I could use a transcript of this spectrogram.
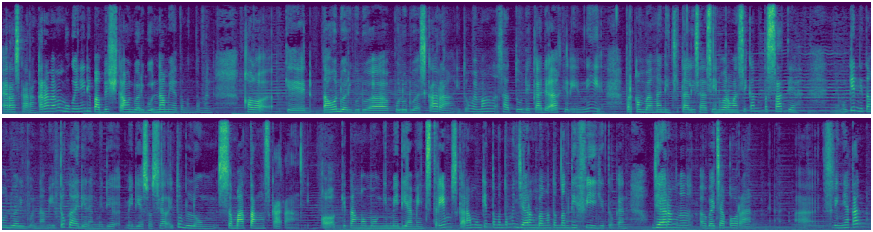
era sekarang, karena memang buku ini dipublish tahun 2006 ya teman-teman. Kalau ke tahun 2022 sekarang, itu memang satu dekade akhir ini perkembangan digitalisasi informasi kan pesat ya. ya mungkin di tahun 2006 itu kehadiran media media sosial itu belum sematang sekarang. Kalau kita ngomongin media mainstream, sekarang mungkin teman-teman jarang banget tonton TV gitu kan, jarang uh, baca koran. Uh, seringnya kan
